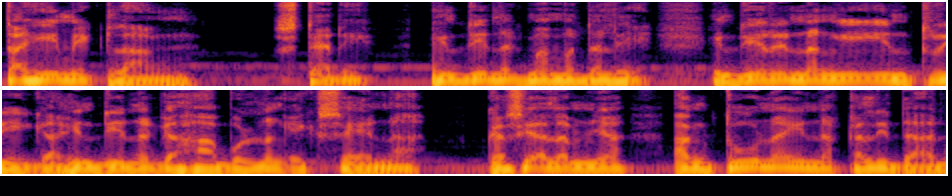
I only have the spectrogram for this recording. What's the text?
tahimik lang, steady. Hindi nagmamadali, hindi rin nangiintriga, hindi naghahabol ng eksena. Kasi alam niya, ang tunay na kalidad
